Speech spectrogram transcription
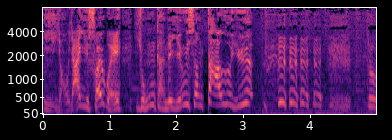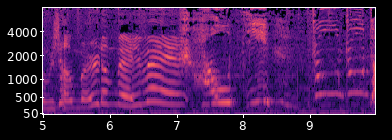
一咬牙一甩尾，勇敢的迎向大鳄鱼，送上门的美味，超级猪猪头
